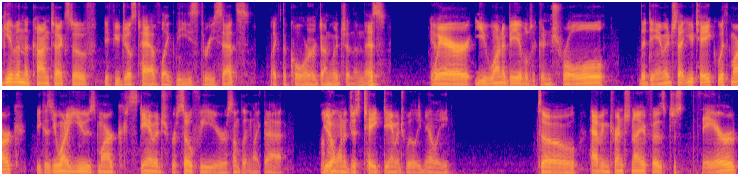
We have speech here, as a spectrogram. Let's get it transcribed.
given the context of if you just have like these three sets, like the core, Dunwich, and then this, Yeah. where you want to be able to control the damage that you take with Mark, because you want to use Mark's damage for Sophie or something like that. You Uh-huh. don't want to just take damage willy nilly. So having trench knife as just there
